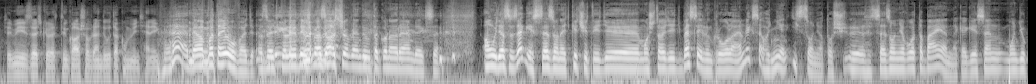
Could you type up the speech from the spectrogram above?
úgyhogy mi is zögykölöttünk alsóbrendű utakon Münchenig. De abban te jó vagy, az zögykölődésben az alsóbrendű utakon arra emlékszem. Amúgy az az egész szezon egy kicsit így, most, hogy így beszélünk róla, emlékszel, hogy milyen iszonyatos szezonja volt a Bayernnek egészen mondjuk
